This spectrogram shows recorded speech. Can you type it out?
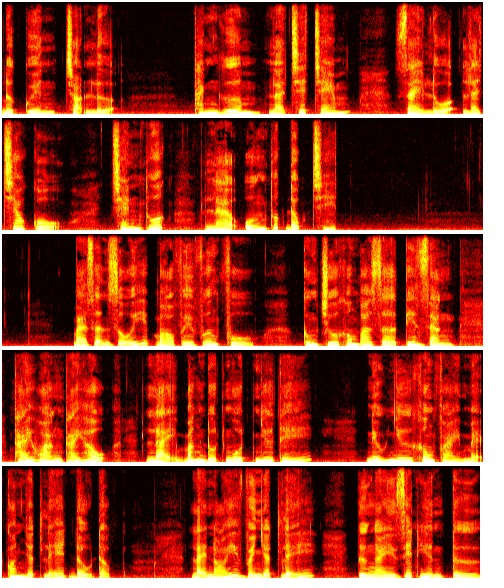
được quyền chọn lựa. Thanh gươm là chết chém, giải lụa là treo cổ, chén thuốc là uống thuốc độc chết. Bà giận dỗi bỏ về vương phủ, công chúa không bao giờ tin rằng Thái Hoàng Thái Hậu lại băng đột ngột như thế nếu như không phải mẹ con Nhật Lễ đầu độc. Lại nói về Nhật Lễ, từ ngày giết hiền từ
